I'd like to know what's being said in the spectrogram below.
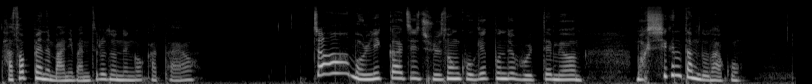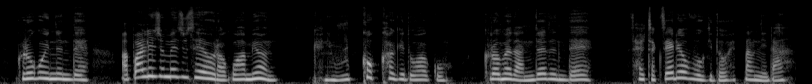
5배는 많이 만들어놓는 것 같아요. 저 멀리까지 줄 선 고객분들 볼 때면 막 식은땀도 나고 그러고 있는데 아 빨리 좀 해주세요 라고 하면 괜히 울컥하기도 하고 그러면 안 되는데 살짝 째려보기도 했답니다.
